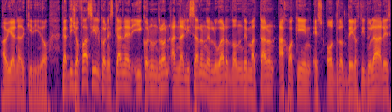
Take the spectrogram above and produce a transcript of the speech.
habían adquirido. Gatillo fácil, con escáner y con un dron analizaron el lugar donde mataron a Joaquín, es otro de los titulares.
